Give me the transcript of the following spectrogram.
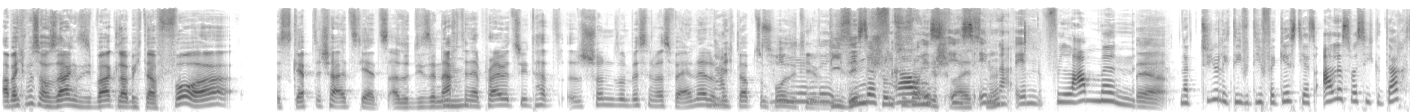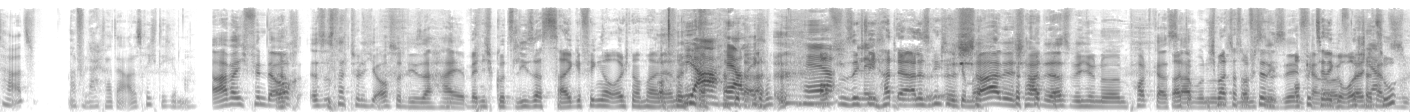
Aber ich muss auch sagen, sie war, glaube ich, davor skeptischer als jetzt. Also diese Nacht in der Private Suite hat äh, schon so ein bisschen was verändert und ich glaube zum Positiven. Natürlich. Die sind Diese schon Frau ist, zusammengeschweißt, ist in, ne? in Flammen. Ja. Natürlich, die, die vergisst jetzt alles, was sie gedacht hat. Na, vielleicht hat er alles richtig gemacht. Aber ich finde auch, es ist natürlich auch so dieser Hype. Wenn ich kurz Lisas Zeigefinger euch nochmal erinnere. Ja, herrlich. herrlich. Offensichtlich hat er alles richtig Äh, gemacht. Schade, schade, dass wir hier nur einen Podcast Warte, haben und ich mach das uns offizielle- nicht sehen offizielle Geräusch dazu.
